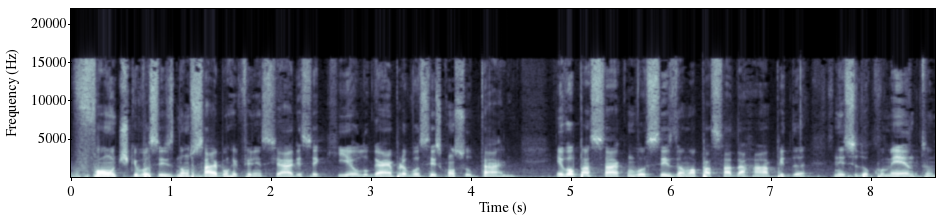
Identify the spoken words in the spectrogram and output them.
fonte que vocês não saibam referenciar, esse aqui é o lugar para vocês consultarem. Eu vou passar com vocês, dar uma passada rápida nesse documento,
